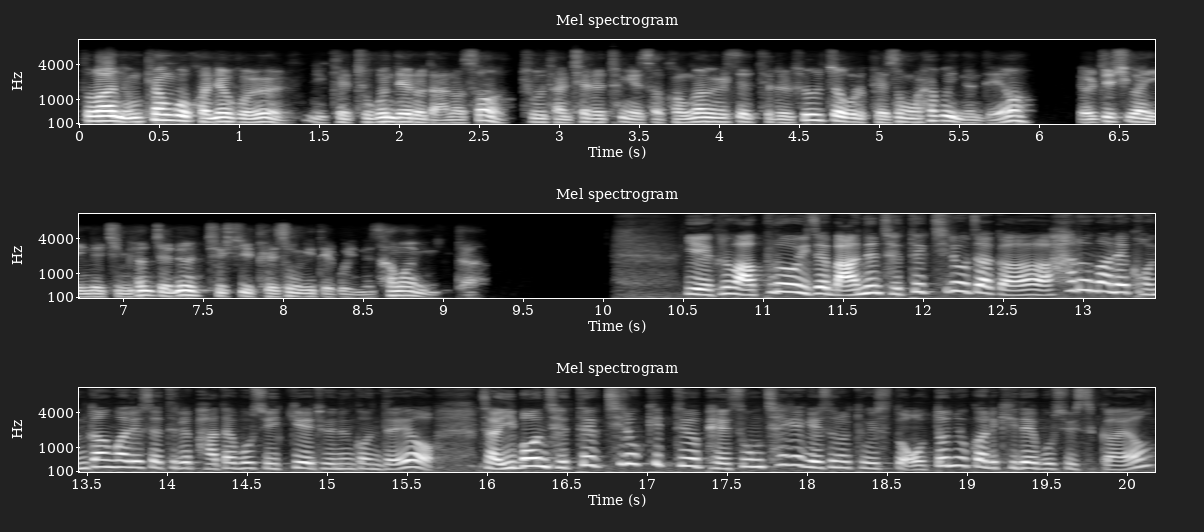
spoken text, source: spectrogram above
또한 은평구 권역을 이렇게 두 군데로 나눠서 두 단체를 통해서 건강일 세트를 효율적으로 배송을 하고 있는데요. 12시간 이내 지금 현재는 즉시 배송이 되고 있는 상황입니다. 예, 그럼 앞으로 이제 많은 재택 치료자가 하루 만에 건강 관리 세트를 받아볼 수 있게 되는 건데요. 자, 이번 재택 치료 키트 배송 체계 개선을 통해서 또 어떤 효과를 기대해 볼 수 있을까요?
